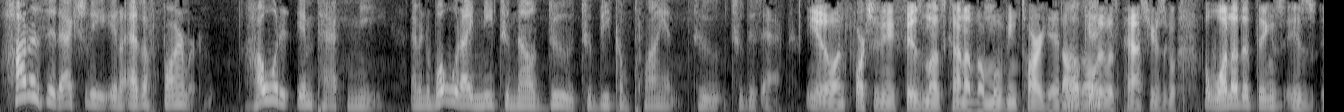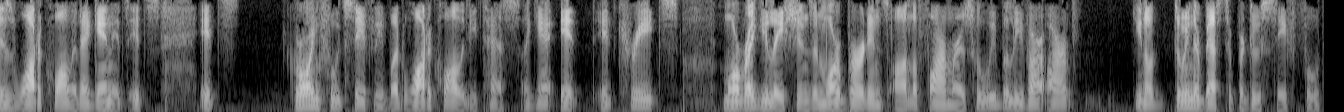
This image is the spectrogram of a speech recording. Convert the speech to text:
How does it actually, you know, as a farmer, how would it impact me? I mean, what would I need to now do to be compliant to, to this act? You know, unfortunately, FSMA is kind of a moving target, although okay. it was passed years ago. But one of the things is is water quality. Again, it's it's it's growing food safely, but water quality tests. Again, it it creates more regulations and more burdens on the farmers who we believe are, are you know, doing their best to produce safe food.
